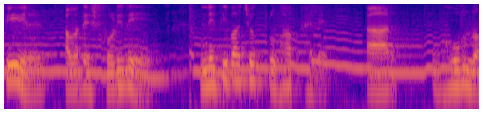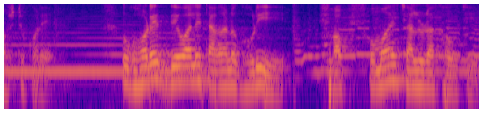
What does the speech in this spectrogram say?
ফিল্ড আমাদের শরীরে নেতিবাচক প্রভাব ফেলে, আর ঘুম নষ্ট করে। ঘরের দেওয়ালে টাঙানো ঘড়ি সব সময় চালু রাখা উচিত।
